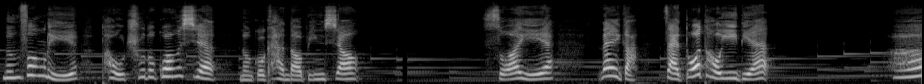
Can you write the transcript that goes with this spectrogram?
门缝里透出的光线能够看到冰箱，所以那个再多投一点。啊！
